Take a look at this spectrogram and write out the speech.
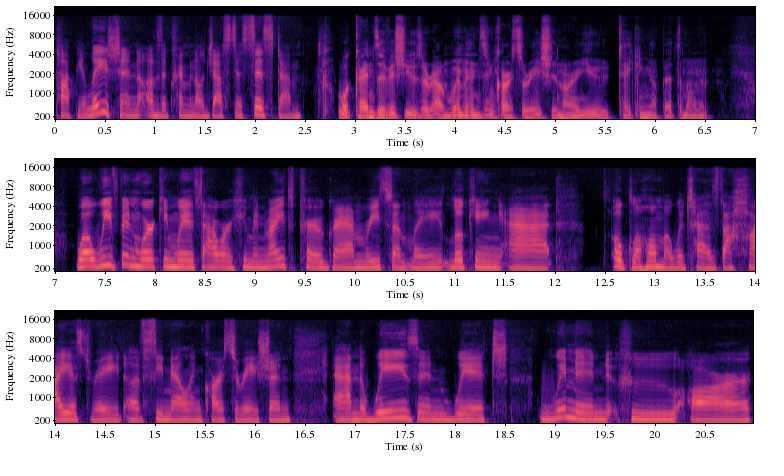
population of the criminal justice system. What kinds of issues around women's incarceration are you taking up at the moment? Well, we've been working with our human rights program recently looking at Oklahoma, which has the highest rate of female incarceration, and the ways in which women who are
